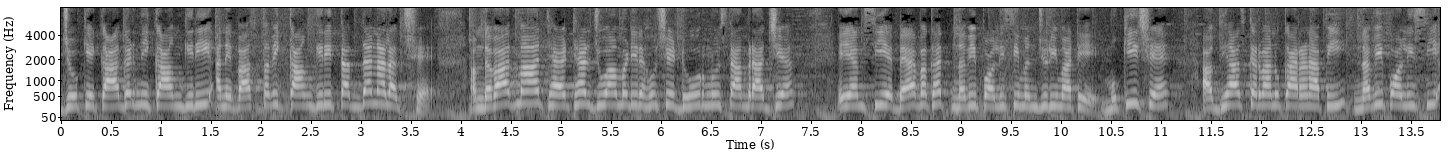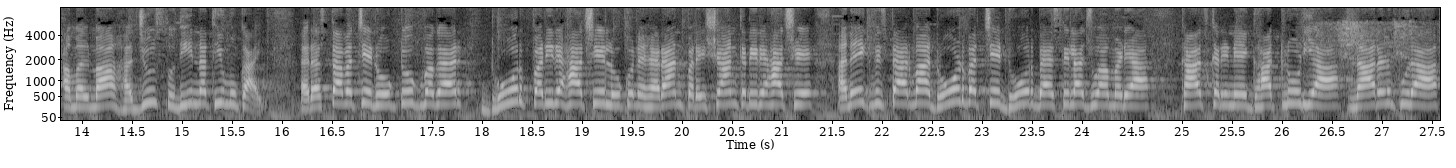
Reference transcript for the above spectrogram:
જો કે કાગળની કામગીરી અને વાસ્તવિક કામગીરી તદ્દન અલગ છે. અમદાવાદમાં ઠેર ઠેર જોવા મળી રહ્યું છે ઢોરનું સામ્રાજ્ય. એએમસીએ બે વખત નવી પોલિસી મંજૂરી માટે મૂકી છે. અભ્યાસ કરવાનું કારણ આપી નવી પોલિસી અમલમાં હજુ સુધી નથી મુકાઈ. રસ્તા વચ્ચે રોકટોક વગર ઢોર ફરી રહ્યા છે. લોકોને હેરાન, પરેશાન કરી રહ્યા છે. અનેક વિસ્તારમાં રોડ વચ્ચે ઢોર બેસેલા જોવા મળ્યા. ખાસ કરીને ઘાટલોડિયા, નારણપુરા,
